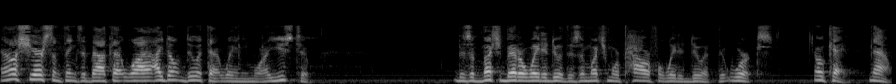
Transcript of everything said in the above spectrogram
And I'll share some things about that, why I don't do it that way anymore. I used to. There's a much better way to do it. There's a much more powerful way to do it that works. Okay, now.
